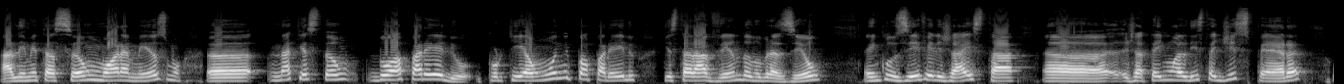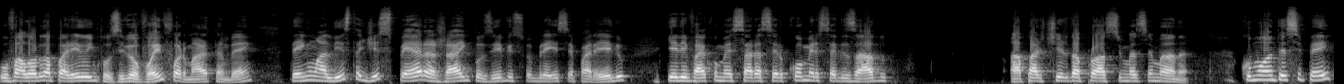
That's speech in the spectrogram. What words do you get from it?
A limitação mora mesmo uh, na questão do aparelho, porque é o único aparelho que estará à venda no Brasil Inclusive, ele já está, uh, já tem uma lista de espera. O valor do aparelho, inclusive, eu vou informar também. Tem uma lista de espera já, inclusive, sobre esse aparelho, que ele vai começar a ser comercializado a partir da próxima semana. Como eu antecipei,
